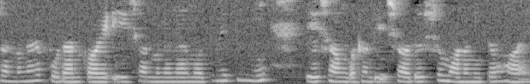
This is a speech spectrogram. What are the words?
সম্মাননা প্রদান করে। এই সম্মাননার মাধ্যমে তিনি এই সংগঠনটির সদস্য মনোনীত হয়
